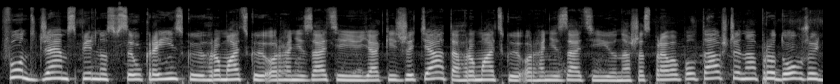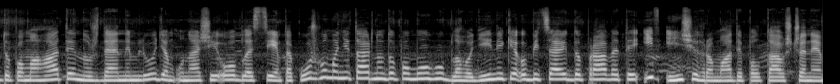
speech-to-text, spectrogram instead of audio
Фонд Джем спільно з всеукраїнською громадською організацією Якість життя та громадською організацією Наша справа Полтавщина продовжують допомагати нужденним людям у нашій області. Таку ж гуманітарну допомогу благодійники обіцяють доправити і в інші громади Полтавщини.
